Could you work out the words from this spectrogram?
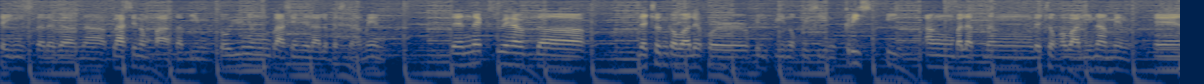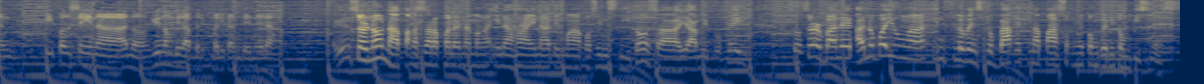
Chinese talaga na klase ng pata team. So, yun yung klase nilalabas namin. Then next, we have the lechon kawali for Filipino cuisine. Crispy ang balat ng lechon kawali namin. And people say na ano, yun ang binabalik-balikan din nila. Ayun, sir, no? Napakasarap pala ng mga inahain natin mga cuisines dito sa Yummy Buffet. So, sir, bale, ano ba yung ah, influence nyo? Bakit napasok nyo tong ganitong business?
